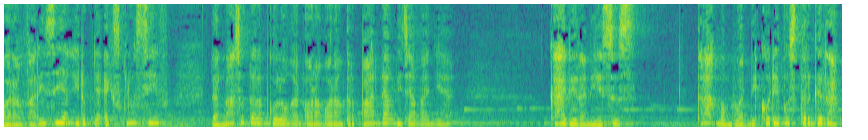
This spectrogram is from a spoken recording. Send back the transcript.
orang Farisi yang hidupnya eksklusif dan masuk dalam golongan orang-orang terpandang di zamannya, kehadiran Yesus telah membuat Nikodemus tergerak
